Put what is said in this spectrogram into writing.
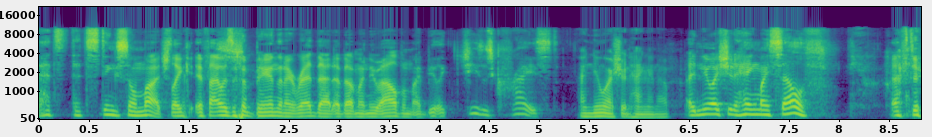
that's, that stings so much. Like, if I was in a band and I read that about my new album, I'd be like, Jesus Christ. I knew I should hang it up. I knew I should hang myself after,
